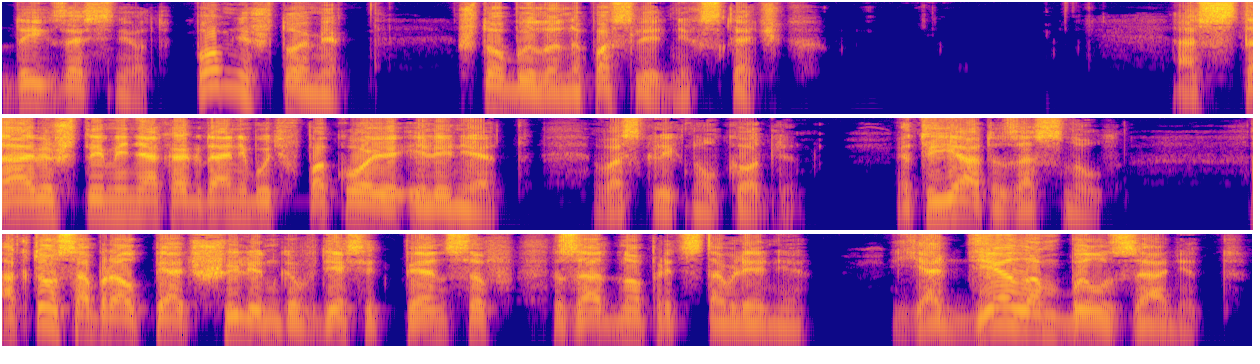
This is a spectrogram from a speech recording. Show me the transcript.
да и заснет. Помнишь, Томми, что было на последних скачках?» — Оставишь ты меня когда-нибудь в покое или нет? — воскликнул Кодлин. — Это я-то заснул. А кто собрал пять шиллингов десять пенсов за одно представление? Я делом был занят.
